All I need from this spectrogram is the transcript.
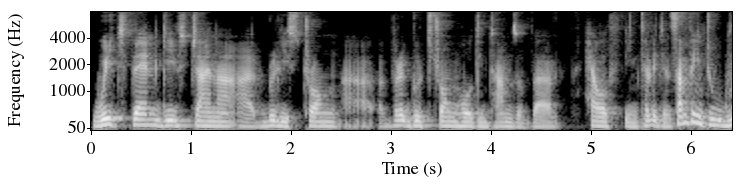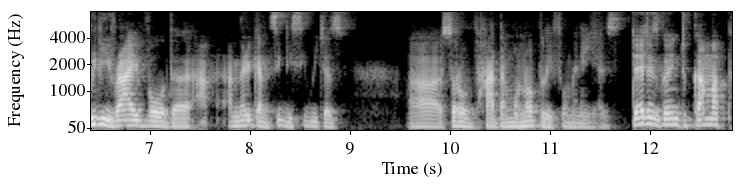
which then gives China a really strong, uh, a very good stronghold in terms of uh, health intelligence, something to really rival the uh, American CDC, which has uh, sort of had a monopoly for many years. That is going to come up.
